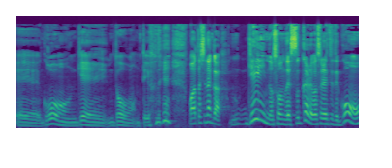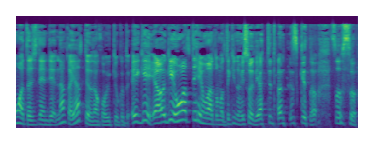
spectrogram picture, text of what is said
えー、ゴーン、ゲイン、ドーンっていうね、まあ私なんか、ゲインの存在すっかり忘れてて、ゴーン終わった時点で、なんかやったよな、こういう曲で。え、ゲイ、あ、ゲイ終わってへんわと思って昨日急いでやってたんですけど、そうそう。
